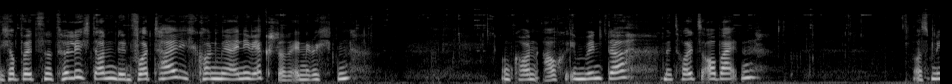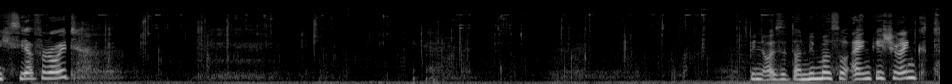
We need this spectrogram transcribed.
ich habe jetzt natürlich dann den Vorteil, ich kann mir eine Werkstatt einrichten und kann auch im Winter mit Holz arbeiten, was mich sehr freut. Bin also dann nicht mehr so eingeschränkt.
